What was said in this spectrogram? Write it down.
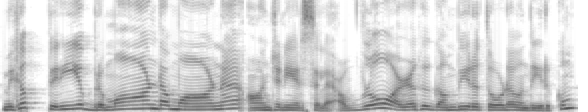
மிகப்பெரிய பிரம்மாண்டமான ஆஞ்சநேயர் சிலை. அவ்வளோ அழகு கம்பீரத்தோடு வந்து இருக்கும்.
